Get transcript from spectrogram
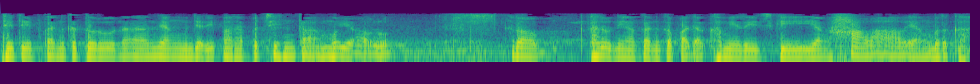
Titipkan keturunan yang menjadi para pecintamu ya Allah. Rob, karuniakan kepada kami rizki yang halal, yang berkah.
